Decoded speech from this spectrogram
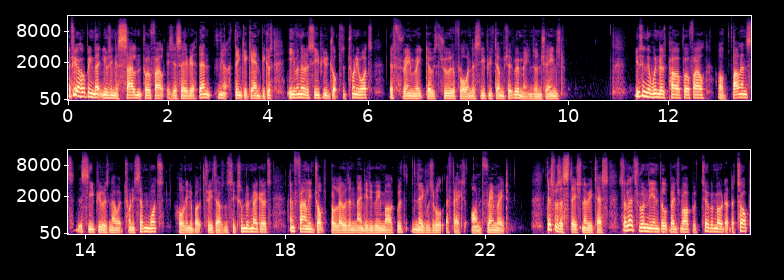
If you're hoping that using a silent profile is your savior, then you know, think again because even though the CPU drops to 20 watts, the frame rate goes through the floor and the CPU temperature remains unchanged. Using the Windows power profile of balanced, the CPU is now at 27 watts, holding about 3600 MHz, and finally drops below the 90 degree mark with negligible effect on frame rate. This was a stationary test, so let's run the inbuilt benchmark with turbo mode at the top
